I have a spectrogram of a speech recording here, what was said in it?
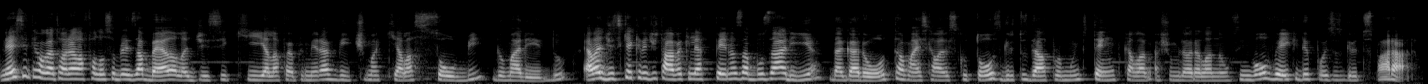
Nesse interrogatório ela falou sobre a Isabela, ela disse que ela foi a primeira vítima que ela soube do marido. Ela disse que acreditava que ele apenas abusaria da garota, mas que ela escutou os gritos dela por muito tempo, que ela achou melhor ela não se envolver e que depois os gritos pararam.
